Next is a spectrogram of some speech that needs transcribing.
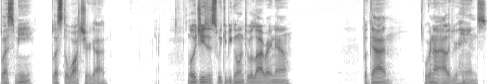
bless me, bless the watcher, God. Lord Jesus, we could be going through a lot right now. But God, we're not out of your hands.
